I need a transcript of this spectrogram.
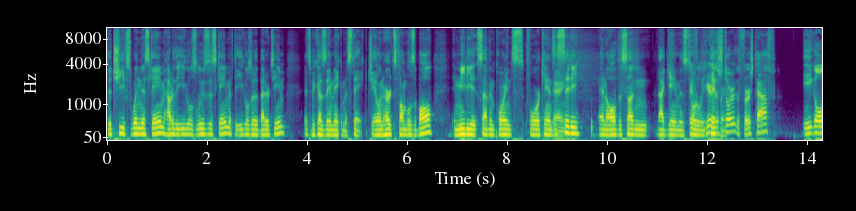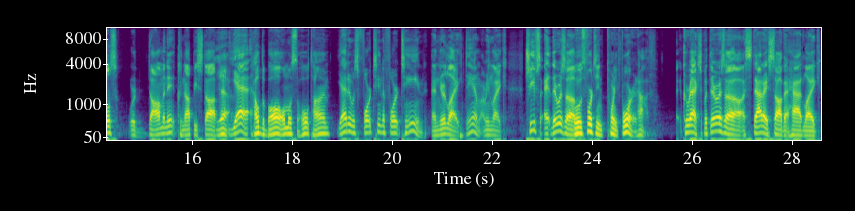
the Chiefs win this game? How do the Eagles lose this game if the Eagles are the better team? It's because they make a mistake. Jalen Hurts fumbles the ball, immediate seven points for Kansas Dang. City, and all of a sudden that game is if- totally Here's different. the story of the first half. Eagles were dominant, could not be stopped. Yeah, Yet, held the ball almost the whole time. yet it was 14 to 14, and you're like, damn. I mean, like Chiefs. eh, There was a Well, it was 14-24 at half. Correct, but there was a, a stat I saw that had like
